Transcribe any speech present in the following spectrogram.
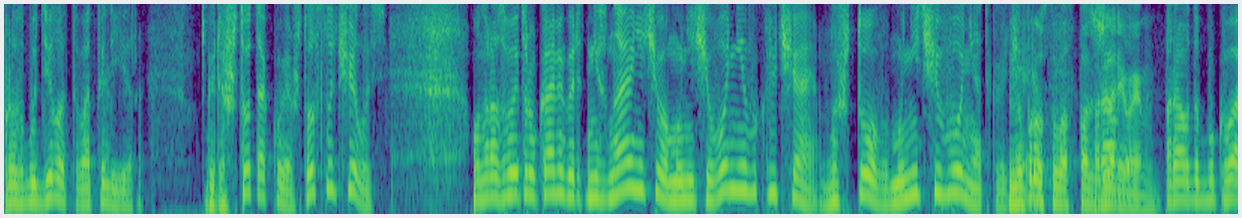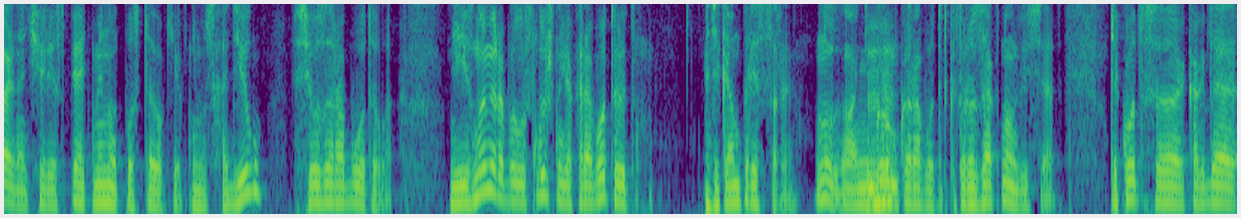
разбудил этого ательера. Говорю, что такое, что случилось? Он разводит руками, говорит, не знаю ничего, мы ничего не выключаем. Ну что вы, мы ничего не отключаем. Мы просто вас поджариваем. Правда, правда, буквально через 5 минут после того, как я к нему сходил, все заработало. И из номера было слышно, как работают эти компрессоры, ну, они mm-hmm. громко работают, которые за окном висят. Так вот, э, когда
